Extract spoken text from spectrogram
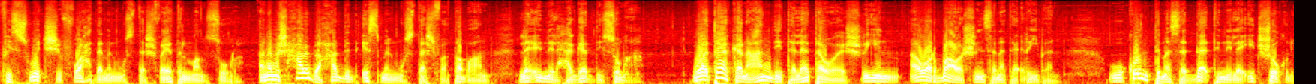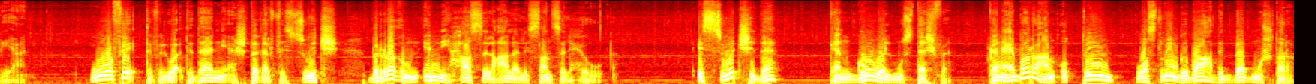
في switch في واحدة من مستشفيات المنصورة. أنا مش حابب أحدد اسم المستشفى طبعا لأن الحاجات دي سمعة. وقتها كان عندي 23 أو 24 سنة تقريبا وكنت ما صدقت إني لقيت شغل يعني. ووافقت في الوقت ده إني أشتغل في ال switch بالرغم من إني حاصل على ليسانس الحقوق. السويتش ده كان جوه المستشفى. كان عبارة عن أوضتين واصلين ببعض بباب مشترك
